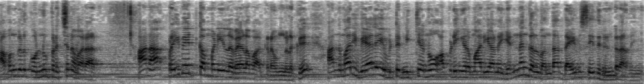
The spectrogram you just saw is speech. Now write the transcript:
அவங்களுக்கு ஒன்றும் பிரச்சனை வராது. ஆனா பிரைவேட் கம்பெனியில வேலை பார்க்குறவங்களுக்கு அந்த மாதிரி வேலையை விட்டு நிக்கணும் அப்படிங்கிற மாதிரியான எண்ணங்கள் வந்தா தயவு செய்து நின்றாதீங்க.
